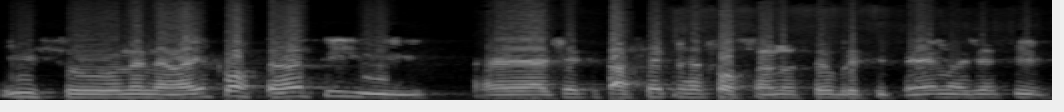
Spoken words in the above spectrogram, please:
Isso, Nenão, é importante é, a gente está sempre reforçando sobre esse tema, a gente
